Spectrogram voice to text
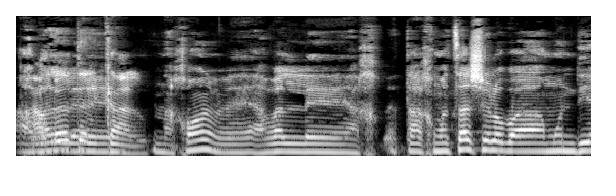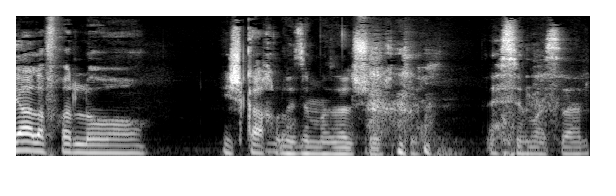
הרבה אבל, יותר אה, קל. נכון, אבל אה, את ההחמצה שלו במונדיאל אף אחד לא ישכח לו. איזה מזל שהוא החטיא. איזה מזל.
